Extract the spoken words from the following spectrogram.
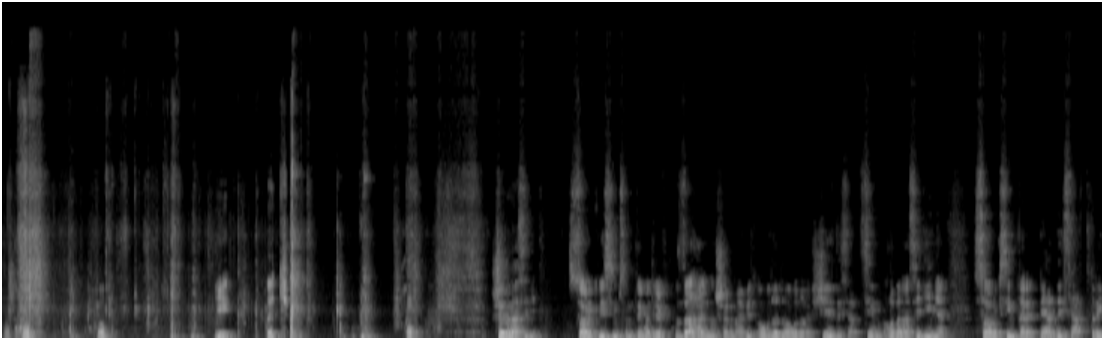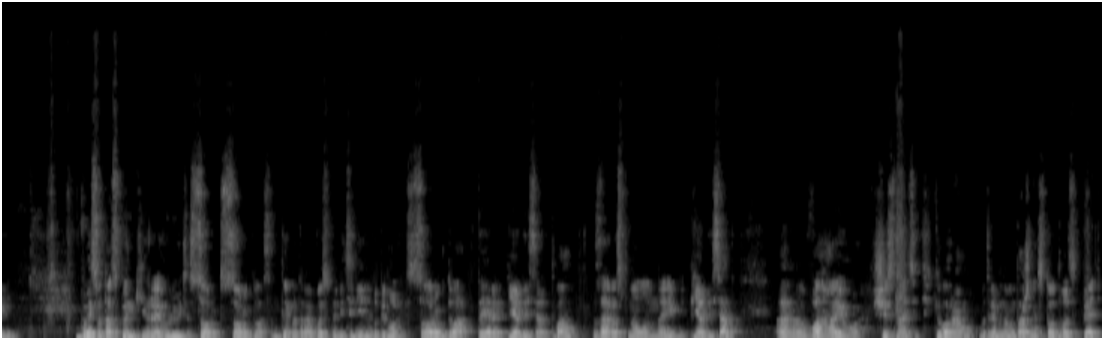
Хоп-хоп. Хоп. І. Еч. Хоп. Ширина сидінь 48 см, загальна ширина від обода до обода 67 глибина сидіння 47-53 Висота спинки регулюється 40-42 см, висота від сидіння до підлоги 42-52 Зараз встановлено на рівні 50 Е, Вага його 16 кг, витримане навантаження 125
